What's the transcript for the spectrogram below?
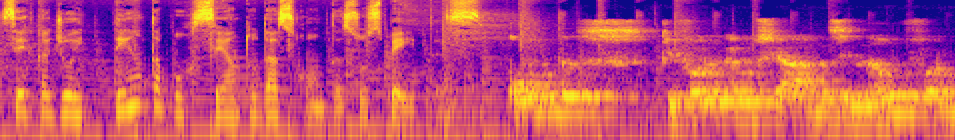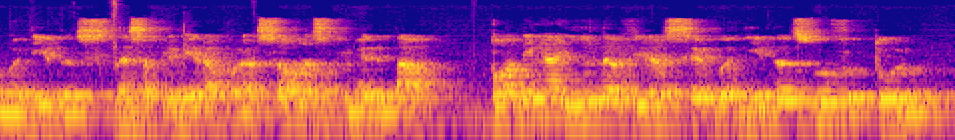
cerca de 80% das contas suspeitas. Contas que foram denunciadas e não foram banidas nessa primeira apuração, nessa primeira etapa, podem ainda vir a ser banidas no futuro.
